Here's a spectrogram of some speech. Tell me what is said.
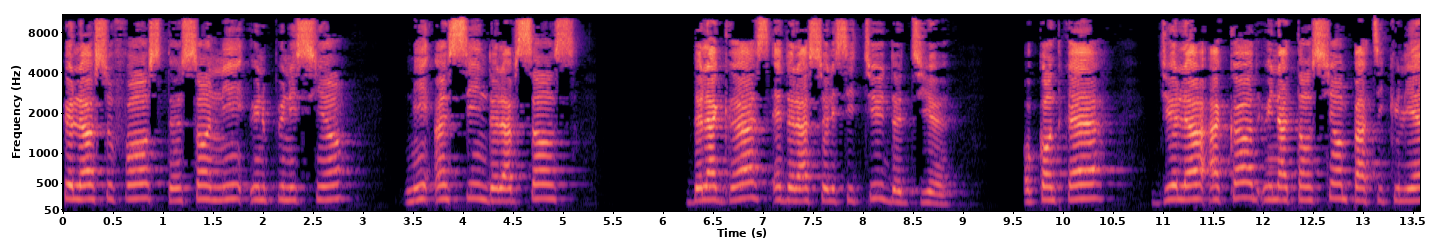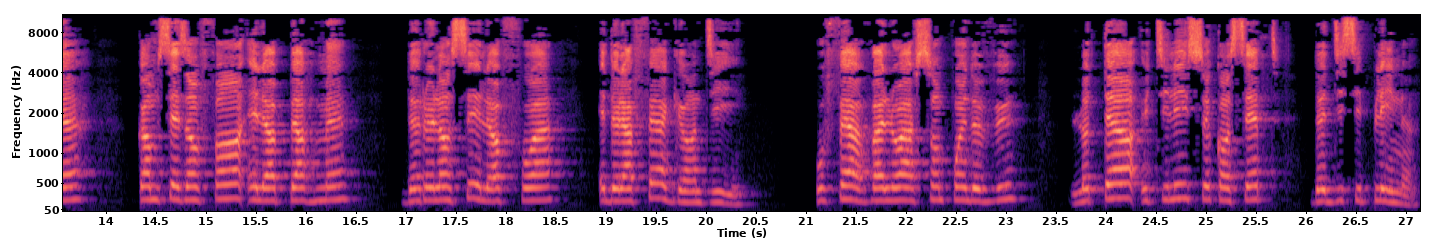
que leurs souffrances ne sont ni une punition, ni un signe de l'absence de la grâce et de la sollicitude de Dieu. Au contraire, Dieu leur accorde une attention particulière comme ses enfants et leur permet de relancer leur foi et de la faire grandir. Pour faire valoir son point de vue, l'auteur utilise ce concept de discipline.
